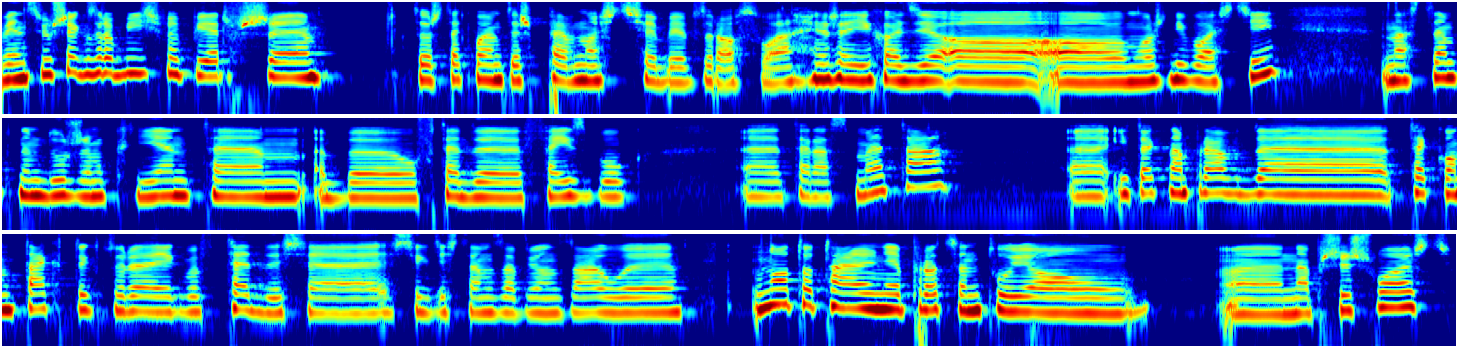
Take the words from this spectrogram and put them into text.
Więc już jak zrobiliśmy pierwszy, to że tak powiem też pewność siebie wzrosła, jeżeli chodzi o, o możliwości. Następnym dużym klientem był wtedy Facebook, teraz Meta. E, I tak naprawdę te kontakty, które jakby wtedy się, się gdzieś tam zawiązały, no totalnie procentują e, na przyszłość.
